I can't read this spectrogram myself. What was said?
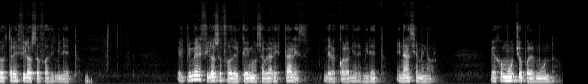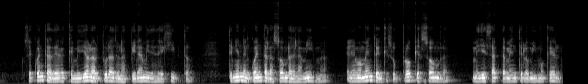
Los tres filósofos de Mileto. El primer filósofo del que oímos hablar es Tales, de la colonia de Mileto, en Asia Menor. Viajó mucho por el mundo. Se cuenta de él que midió la altura de una pirámide de Egipto, teniendo en cuenta la sombra de la misma, en el momento en que su propia sombra medía exactamente lo mismo que él.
